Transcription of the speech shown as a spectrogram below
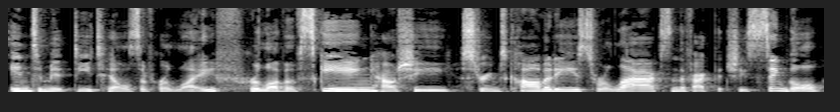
intimate details of her life her love of skiing, how she streams comedies to relax, and the fact that she's single.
